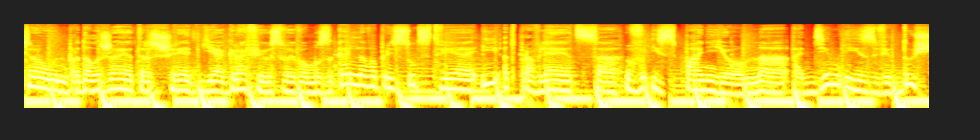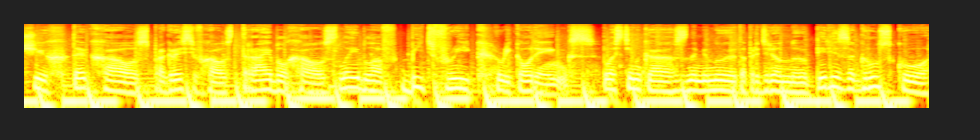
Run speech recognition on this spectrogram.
Blackstone продолжает расширять географию своего музыкального присутствия и отправляется в Испанию на один из ведущих Tech House, Progressive House, Tribal House лейблов Beat Freak Recordings. Пластинка знаменует определенную перезагрузку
